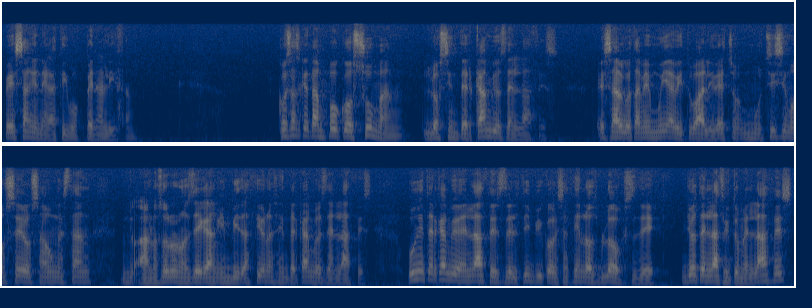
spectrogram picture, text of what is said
pesan en negativo, penalizan. Cosas que tampoco suman los intercambios de enlaces es algo también muy habitual y de hecho muchísimos SEOs aún están, a nosotros nos llegan invitaciones a intercambios de enlaces. Un intercambio de enlaces del típico que se hacía en los blogs de yo te enlazo y tú me enlaces,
